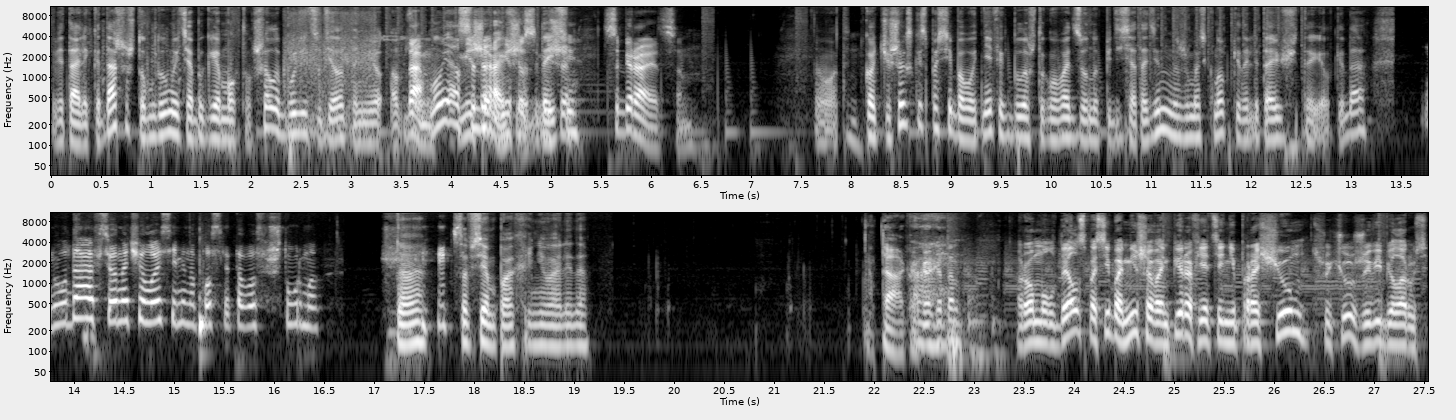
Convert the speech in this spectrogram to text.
Виталик и Даша. Что вы думаете об игре Mortal Shell и будете делать на нее обзор? Да, ну, я Миша- собираюсь Миша дойти. Миша- Собирается. Вот. Кот Чеширский, спасибо. Вот нефиг было штурмовать зону 51, нажимать кнопки на летающие тарелки, да? Ну да, все началось именно после того штурма. Да, совсем поохреневали, да. Так, а как Ай. это? Ромул Дел, спасибо. Миша, вампиров я тебе не прощу. Шучу, живи Беларусь.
